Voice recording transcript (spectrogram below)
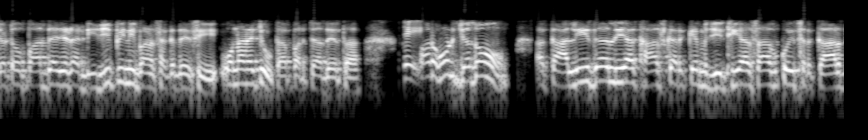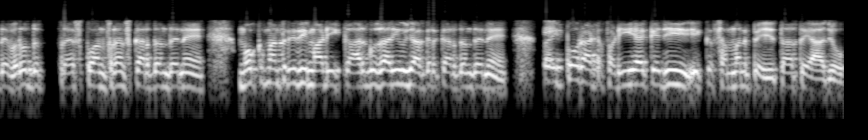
ਚਟੋਪਾਧਿਆ ਜਿਹੜਾ ਡੀਜੀਪੀ ਨਹੀਂ ਬਣ ਸਕਦੇ ਸੀ ਉਹਨਾਂ ਨੇ ਝੂਠਾ ਪਰਚਾ ਦਿੱਤਾ। ਔਰ ਹੁਣ ਜਦੋਂ ਅਕਾਲੀ ਦਲ ਜਾਂ ਖਾਸ ਕਰਕੇ ਮਜੀਠੀਆ ਸਾਹਿਬ ਕੋਈ ਸਰਕਾਰ ਦੇ ਵਿਰੁੱਧ ਪ੍ਰੈਸ ਕਾਨਫਰੰਸ ਕਰ ਦਿੰਦੇ ਨੇ ਮੁੱਖ ਮੰਤਰੀ ਦੀ ਮਾੜੀ ਕਾਰਗੁਜ਼ਾਰੀ ਉਜਾਗਰ ਕਰ ਦਿੰਦੇ ਨੇ ਤਾਂ ਇੱਕੋ ਰੱਟ ਫੜੀ ਹੈ ਕਿ ਜੀ ਇੱਕ ਸੰਮਨ ਭੇਜਤਾ ਤੇ ਆ ਜਾਓ।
